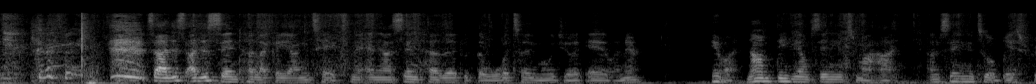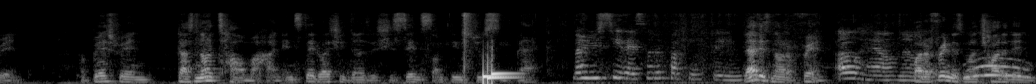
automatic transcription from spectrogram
so I just I just sent her like a young text, and I sent her that with the water emoji or whatever. né. Yeah, but now I'm thinking I'm sending it to Mahan. I'm sending it to her best friend. Her best friend does not tell Mahan. Instead, what she does is she sends something juicy back. No, you see, that's not a fucking thing. That is not a friend. Oh hell no. But a friend is much harder than.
